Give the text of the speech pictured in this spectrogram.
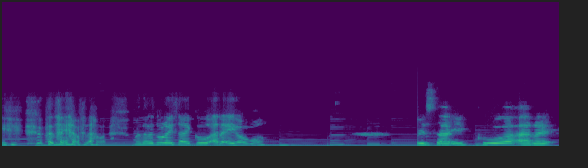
pertanyaan pertama. Menurutmu Loisa iku arek ya apa? Bisa iku arek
